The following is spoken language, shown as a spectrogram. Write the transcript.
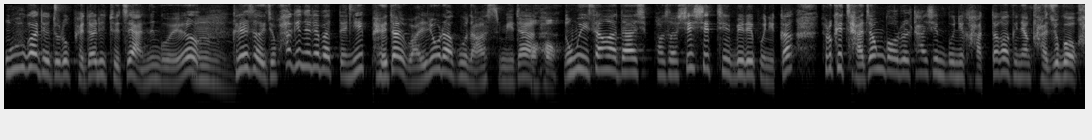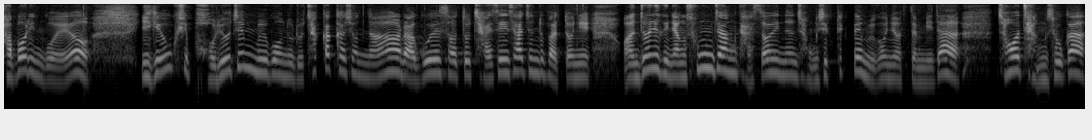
오후가 되도록 배달이 되지 않는 거예요. 음. 그래서 이제 확인을 해봤더니 배달 완료라고 나왔습니다. 어허. 너무 이상하다 싶어서 CCTV를 보니까 저렇게 자전거를 타신 분이 갔다가 그냥 가지고 가버린 거예요. 이게 혹시 버려진 물건으로 착각하셨나라고 해서 또 자세히 사진도 봤더니 완전히 그냥 송장 다 써 있는 정식 택배 물건이었답니다. 저 장소가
